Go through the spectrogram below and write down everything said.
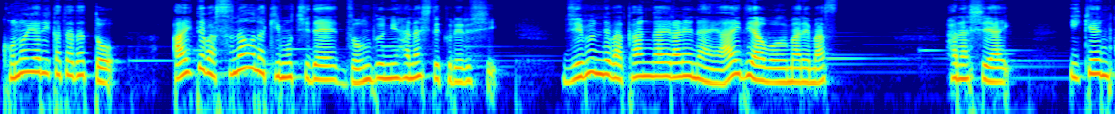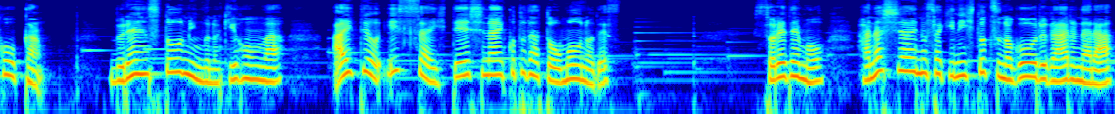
このやり方だと、相手は素直な気持ちで存分に話してくれるし、自分では考えられないアイディアも生まれます。話し合い、意見交換、ブレインストーミングの基本は、相手を一切否定しないことだと思うのです。それでも、話し合いの先に一つのゴールがあるなら、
